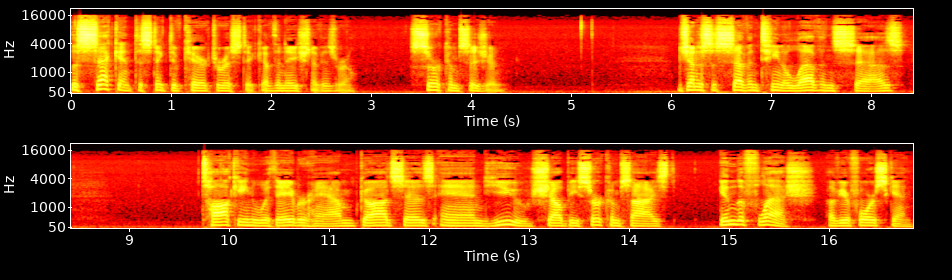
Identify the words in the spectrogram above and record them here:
The second distinctive characteristic of the nation of Israel, circumcision. Genesis 17:11 says, talking with Abraham, God says, And you shall be circumcised in the flesh of your foreskin,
